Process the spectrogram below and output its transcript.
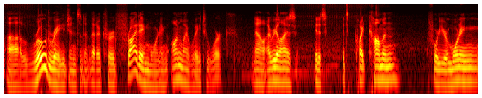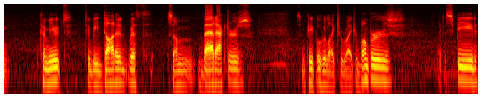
a road rage incident that occurred Friday morning on my way to work. Now, I realize it is, it's quite common for your morning commute to be dotted with some bad actors, some people who like to ride your bumpers, like to speed.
